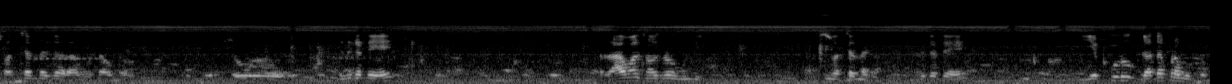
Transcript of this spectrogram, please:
స్వచ్ఛందంగా రాబోతూ ఉన్నారు. సో ఎందుకంటే రావాల్సిన అవసరం ఉంది స్వచ్ఛందంగా. ఎందుకంటే ఎప్పుడు గత ప్రభుత్వం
